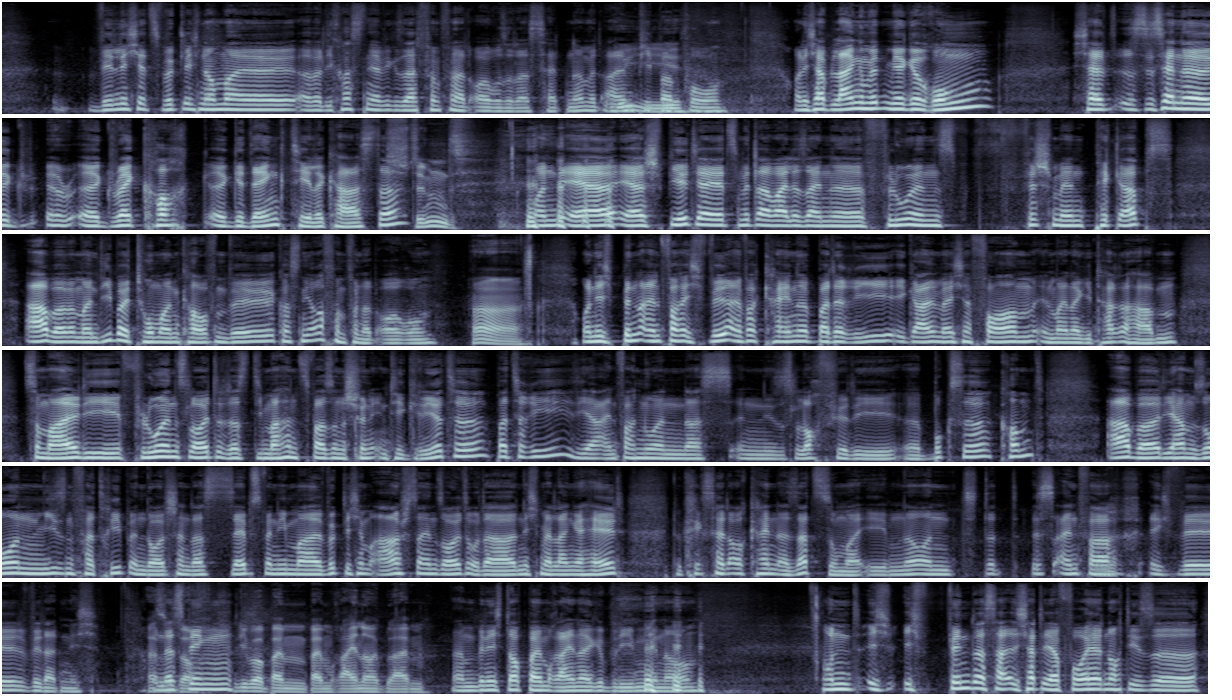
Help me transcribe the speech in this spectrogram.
will ich jetzt wirklich nochmal, aber die kosten ja wie gesagt 500 Euro so das Set, ne, mit allem Ui. Pipapo. Und ich habe lange mit mir gerungen. Ich hab, es ist ja eine äh, äh, Greg Koch äh, Gedenk-Telecaster. Stimmt. Und er, er spielt ja jetzt mittlerweile seine Fluence Fishman Pickups. Aber wenn man die bei Thomann kaufen will, kosten die auch 500 Euro. Ha. Und ich bin einfach, ich will einfach keine Batterie, egal in welcher Form, in meiner Gitarre haben. Zumal die Fluence-Leute, das, die machen zwar so eine schöne integrierte Batterie, die ja einfach nur in, das, in dieses Loch für die äh, Buchse kommt. Aber die haben so einen miesen Vertrieb in Deutschland, dass selbst wenn die mal wirklich im Arsch sein sollte oder nicht mehr lange hält, du kriegst halt auch keinen Ersatz so mal eben. Ne? Und das ist einfach, ich will, will das nicht. Also Und deswegen doch lieber beim, beim Rainer bleiben. dann bin ich doch beim Rainer geblieben, genau. Und ich, ich finde das halt, ich hatte ja vorher noch diese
